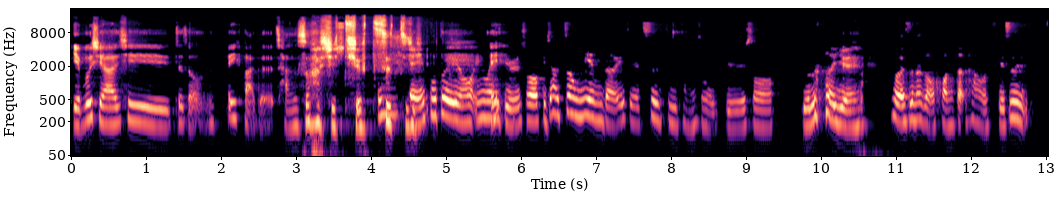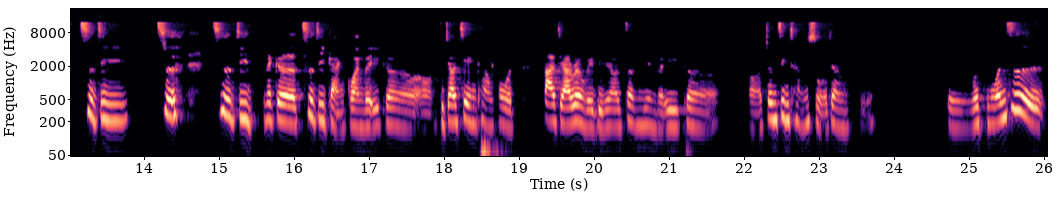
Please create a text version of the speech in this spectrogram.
也不需要去这种非法的场所寻求刺激。哎，不对哦，因为比如说比较正面的一些刺激场所，比如说游乐园 或者是那种欢乐 house，也是。刺激刺刺激那个刺激感官的一个呃比较健康或大家认为比较正面的一个呃增进场所这样子。对我我们是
